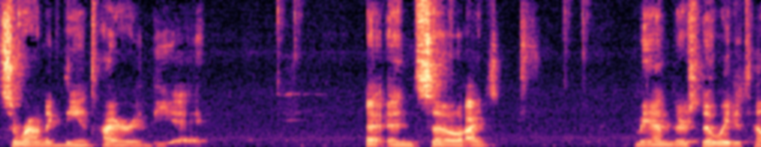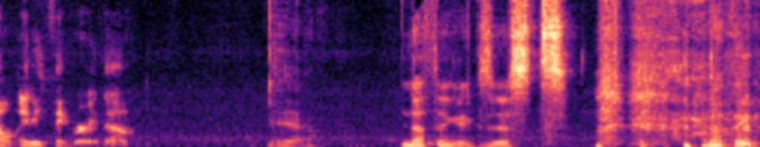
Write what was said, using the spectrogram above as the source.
surrounding the entire NBA. And so I man, there's no way to tell anything right now. Yeah. Nothing exists. Nothing.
